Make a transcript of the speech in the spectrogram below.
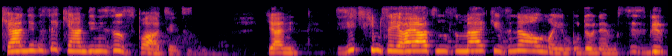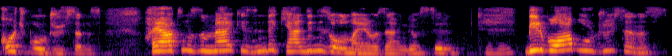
Kendinize kendinizi ispat edin. Yani hiç kimseyi hayatınızın merkezine almayın bu dönem. Siz bir koç burcuysanız. Hayatınızın merkezinde kendiniz olmaya özen gösterin. Hı hı. Bir boğa burcuysanız,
